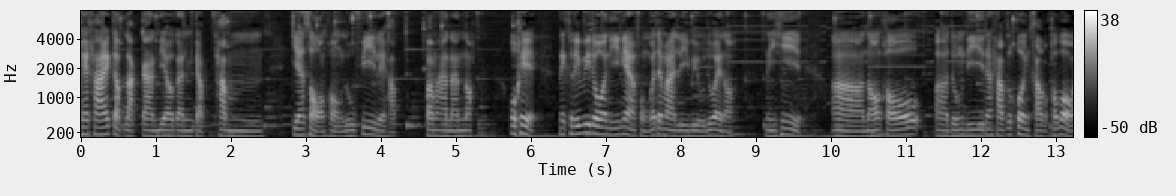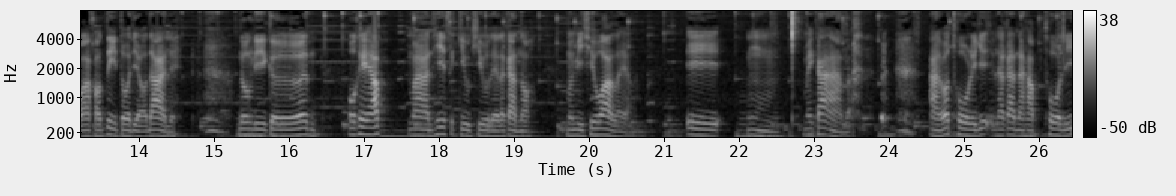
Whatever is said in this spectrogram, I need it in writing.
คล้ายๆกับหลักการเดียวกันกับทำเกียร์สองของลูฟี่เลยครับ ประมาณนั้นเนาะโอเค ในคลิปวิดีโอนี้เนี่ยผมก็จะมารีวิวด้วยเนาะนี่น้องเขาาดวงดีนะครับ ทุกคนครับเขาบอกว่าเขาตีตัวเดียวได้เลยดวงดีเกิน โอเคครับ มาที่สกิลคิวเลยแล้วกันเนาะมันมีชื่อว่าอะไรอะเออืมไม่กล้าอ่านอะอ่านว่าโทริแล้วกันนะครับ โทริ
